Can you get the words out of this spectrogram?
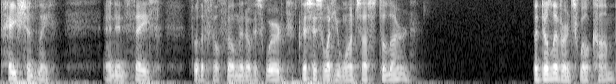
patiently and in faith for the fulfillment of his word. This is what he wants us to learn. The deliverance will come.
